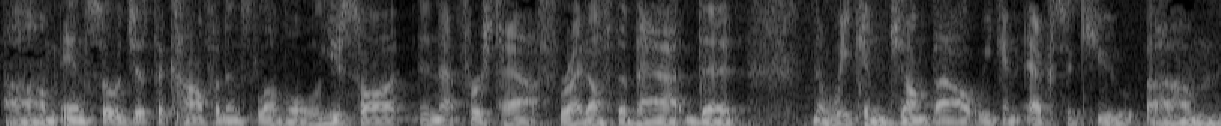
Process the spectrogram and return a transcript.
Um, and so just the confidence level, you saw it in that first half right off the bat that you know, we can jump out, we can execute. Um,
